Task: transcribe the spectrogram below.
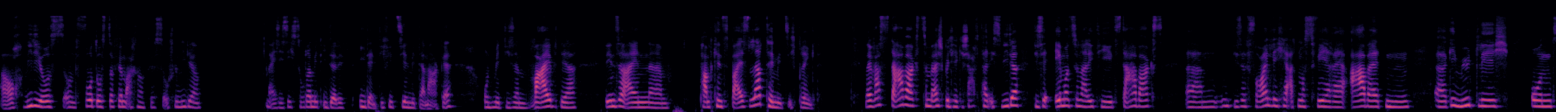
auch Videos und Fotos dafür machen für Social Media weil sie sich so damit identifizieren mit der Marke und mit diesem Vibe, der, den so ein ähm, Pumpkin Spice Latte mit sich bringt. Weil was Starbucks zum Beispiel hier geschafft hat, ist wieder diese Emotionalität. Starbucks, ähm, diese freundliche Atmosphäre, arbeiten, äh, gemütlich und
